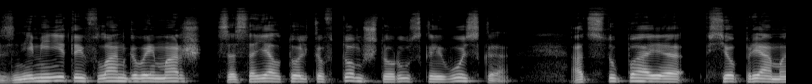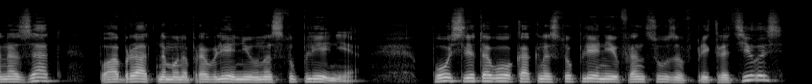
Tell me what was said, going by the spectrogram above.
Знаменитый фланговый марш состоял только в том, что русское войско, отступая все прямо назад по обратному направлению наступления, после того, как наступление французов прекратилось,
